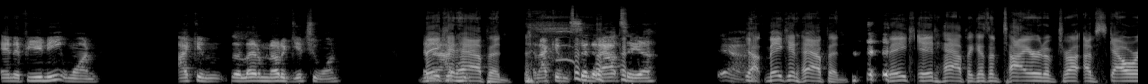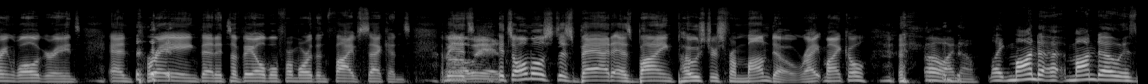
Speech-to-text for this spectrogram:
And if you need one, I can let him know to get you one, Make it can- happen. and I can send it out to you. Yeah, Yeah, make it happen. Make it happen because I'm tired of try- of scouring Walgreens and praying that it's available for more than five seconds. I mean, Oh, it's man. it's almost as bad as buying posters from Mondo, right, Michael? Oh, I know. Like Mondo, uh, Mondo is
